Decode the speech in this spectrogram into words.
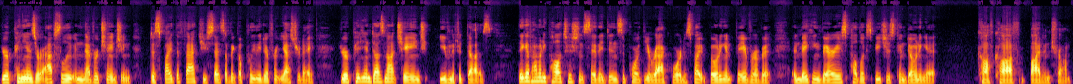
Your opinions are absolute and never changing, despite the fact you said something completely different yesterday. Your opinion does not change, even if it does. Think of how many politicians say they didn't support the Iraq War despite voting in favor of it and making various public speeches condoning it. Cough, cough, Biden, Trump.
